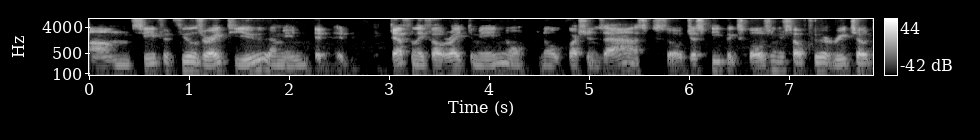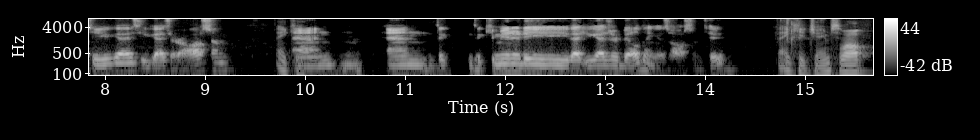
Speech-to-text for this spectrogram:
Um, see if it feels right to you. I mean, it, it definitely felt right to me. No, no questions asked. So just keep exposing yourself to it. Reach out to you guys. You guys are awesome. Thank you. And and the the community that you guys are building is awesome too. Thank you, James. Well,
